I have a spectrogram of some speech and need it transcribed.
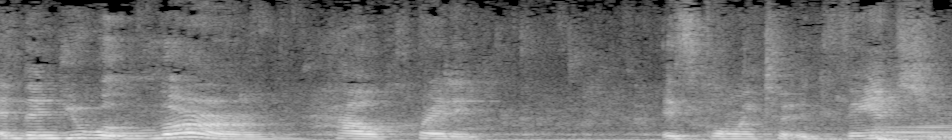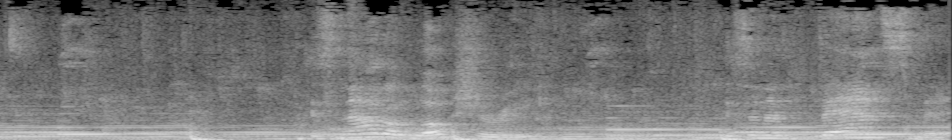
And then you will learn how credit is going to advance you. It's not a luxury, it's an advancement.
